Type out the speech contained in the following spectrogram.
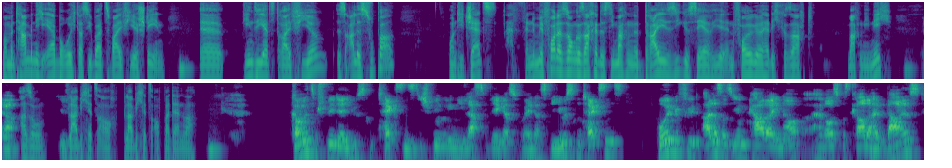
Momentan bin ich eher beruhigt, dass sie bei 2-4 stehen. Äh, gehen sie jetzt 3-4, ist alles super. Und die Jets, wenn du mir vor der Saison gesagt hättest, die machen eine Drei-Siegesserie in Folge, hätte ich gesagt, machen die nicht. Ja. Also bleibe ich jetzt auch, bleibe ich jetzt auch bei Denver. Kommen wir zum Spiel der Houston Texans. Die spielen gegen die Las Vegas Raiders. Die Houston Texans holen gefühlt alles aus ihrem Kader heraus, was gerade halt da ist.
